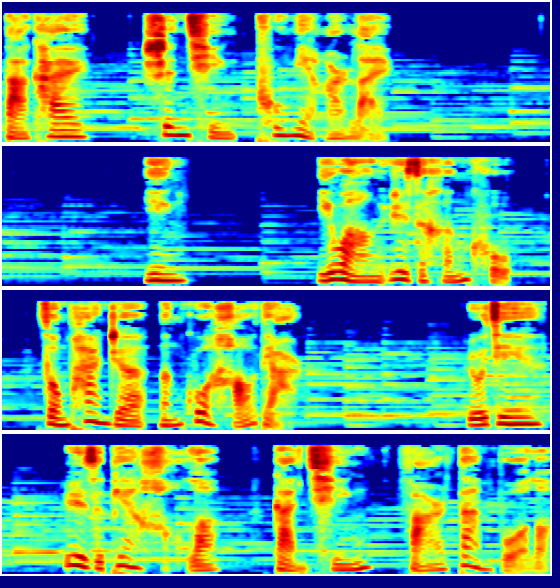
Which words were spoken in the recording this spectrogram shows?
打开。深情扑面而来，因以往日子很苦，总盼着能过好点儿。如今日子变好了，感情反而淡薄了。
